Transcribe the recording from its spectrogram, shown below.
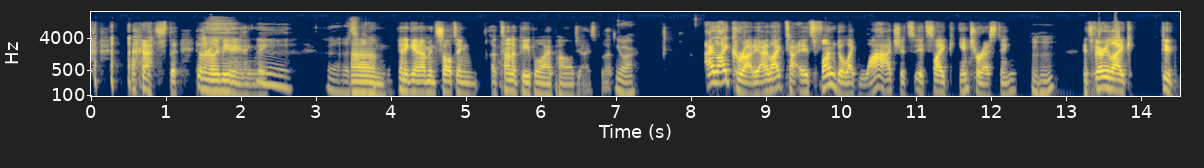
That's the, doesn't really mean anything to me. Well. Um, and again, I'm insulting a ton of people. I apologize, but you are. I like karate. I like to, it's fun to like watch. It's it's like interesting. hmm It's very like, dude,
